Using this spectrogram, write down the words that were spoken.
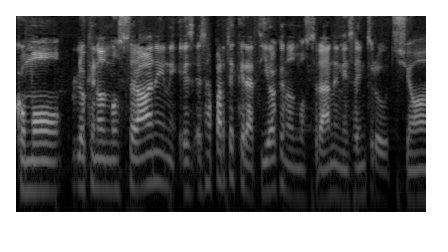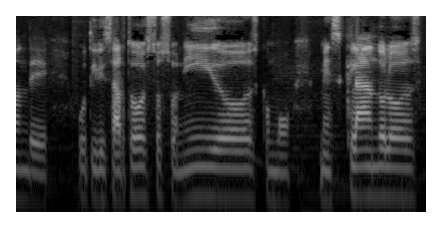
como lo que nos mostraban en esa parte creativa que nos mostraban en esa introducción de utilizar todos estos sonidos, como mezclándolos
